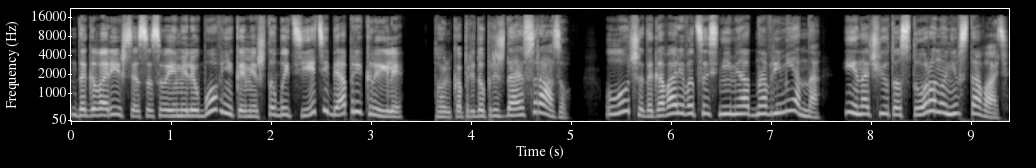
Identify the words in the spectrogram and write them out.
«Договоришься со своими любовниками, чтобы те тебя прикрыли. Только предупреждаю сразу. Лучше договариваться с ними одновременно и на чью-то сторону не вставать.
